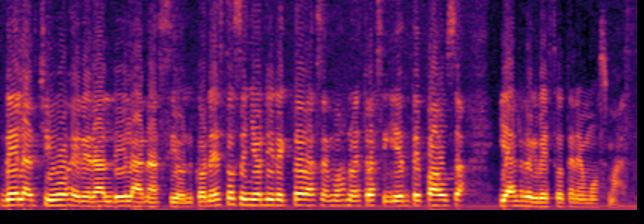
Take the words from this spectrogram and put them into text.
del Archivo General de la Nación. Con esto, señor director, hacemos nuestra siguiente pausa y al regreso tenemos más.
